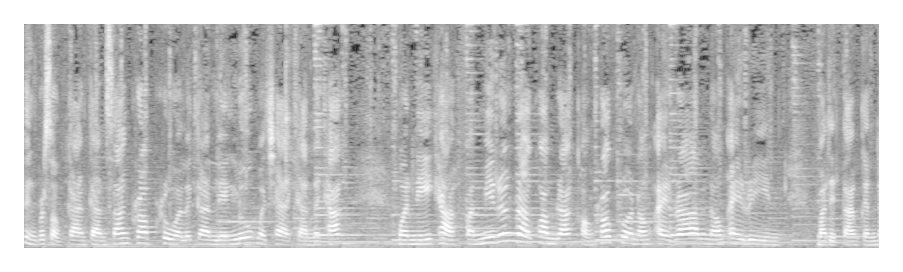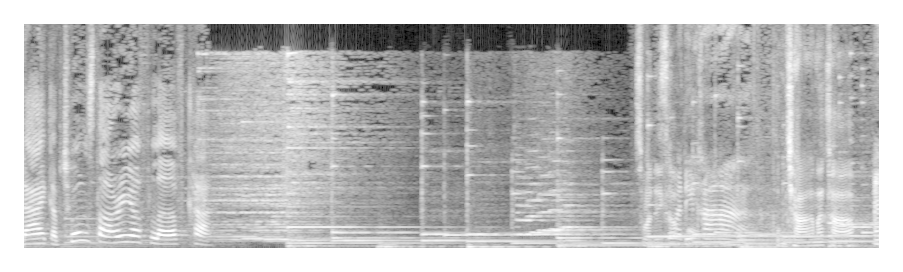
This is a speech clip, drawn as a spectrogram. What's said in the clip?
ถึงประสบการณ์การสร้างครอบครัวและการเลี้ยงลูกมาแชร์กันนะคะ วันนี้ค่ะฝันมีเรื่องราวความรักของครอบครัวน้องไอราและน้องไอรีน มาติดตามกันได้กับช่วง Story of Love ค่ะ สวัสดีครับสวัสดีค่ะ ผมผมช้างนะครับแอ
